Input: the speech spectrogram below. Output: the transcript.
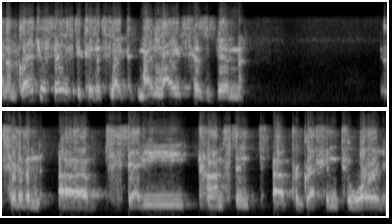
and I'm glad you're saying this because it's like my life has been sort of a uh, steady, constant uh, progression toward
